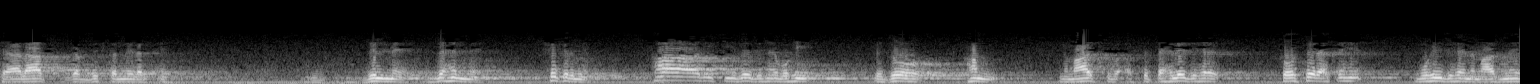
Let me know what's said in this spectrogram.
خیالات گردش کرنے لگتے ہیں۔ دل میں، ذہن میں، فکر میں ساری چیزیں جو ہیں وہی کہ جو ہم نماز سے پہلے جو ہے سوچتے رہتے ہیں، وہی جو ہے نماز میں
